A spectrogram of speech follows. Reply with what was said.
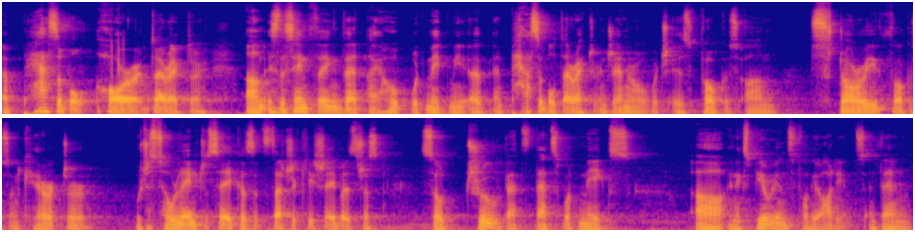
a passable horror director um, is the same thing that I hope would make me a, a passable director in general, which is focus on story, focus on character, which is so lame to say because it's such a cliche, but it's just so true. That's that's what makes uh, an experience for the audience, and then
